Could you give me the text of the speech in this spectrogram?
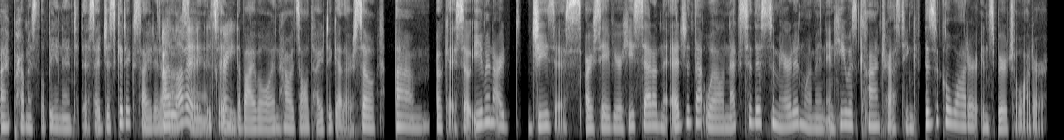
I promise there'll be an end to this. I just get excited. I love it. It's and great. the Bible and how it's all tied together. So, um, okay, so even our Jesus, our Savior, he sat on the edge of that well next to this Samaritan woman, and he was contrasting physical water and spiritual water.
